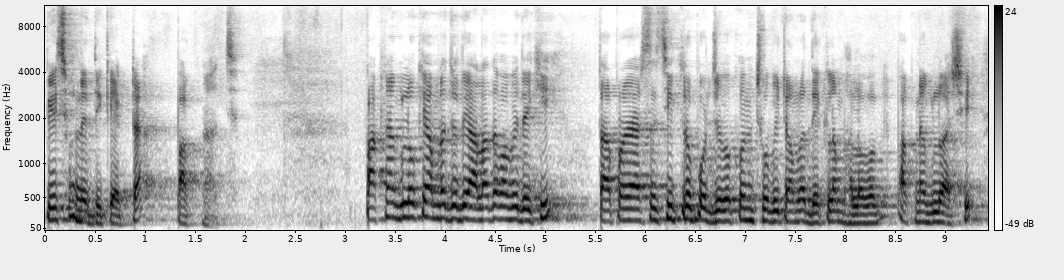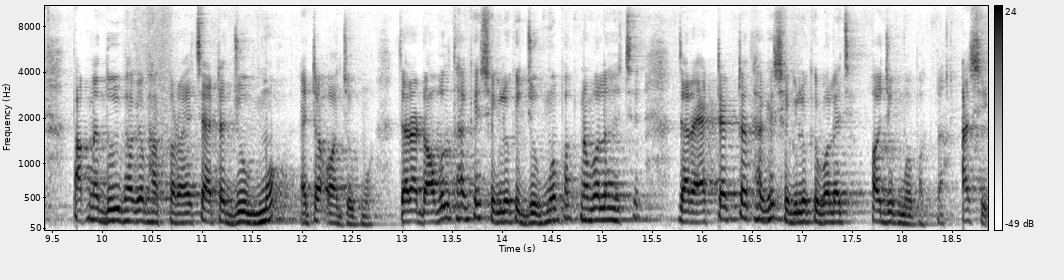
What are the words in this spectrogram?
পেছনের দিকে একটা পাকনা আছে। পাখনাগুলোকে আমরা যদি আলাদাভাবে দেখি তারপরে আসছে চিত্র পর্যবেক্ষণ, ছবিটা আমরা দেখলাম ভালোভাবে, পাখনাগুলো আসি। পাখনা দুই ভাগে ভাগ করা হয়েছে, একটা যুগ্ম, একটা অযুগ্ম। যারা ডবল থাকে, সেগুলোকে যুগ্ম পাখনা বলা হয়েছে। যারা একটা একটা থাকে, সেগুলোকে বলা হয়েছে অযুগ্ম পাখনা। আসি।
